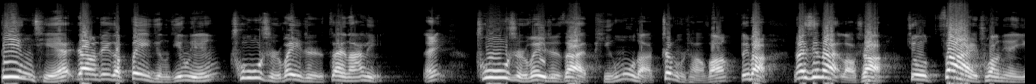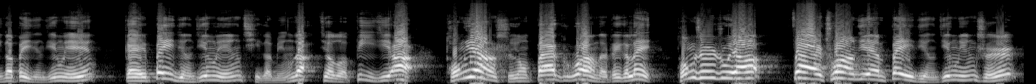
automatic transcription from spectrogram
并且让这个背景精灵初始位置在哪里？哎，初始位置在屏幕的正上方，对吧？那现在老师啊，就再创建一个背景精灵，给背景精灵起个名字，叫做 BG2，同样使用 background 的这个类。同时注意哦，在创建背景精灵时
